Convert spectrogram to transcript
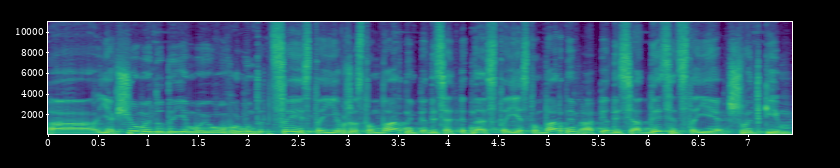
А якщо ми додаємо його в ґрунт, цей стає вже стандартним, 50-15 стає стандартним, а 50-10 стає швидким.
